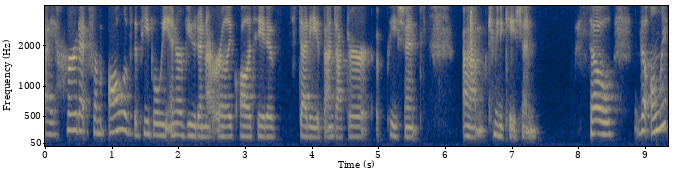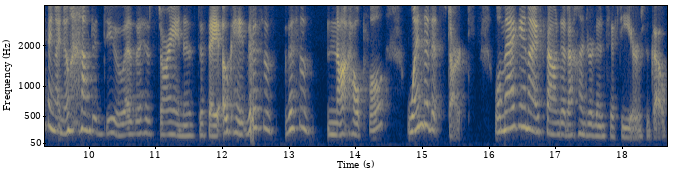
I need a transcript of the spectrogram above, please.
I heard it from all of the people we interviewed in our early qualitative studies on doctor patient um, communication so the only thing I know how to do as a historian is to say, okay, this is this is not helpful. When did it start? Well, Maggie and I found it 150 years ago.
